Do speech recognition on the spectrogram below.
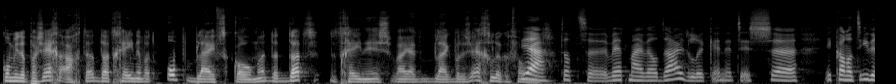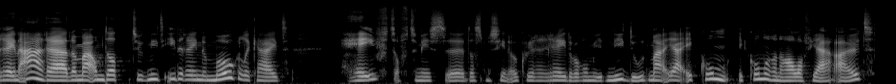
kom je er pas echt achter datgene wat op blijft komen, dat dat hetgene is waar je blijkbaar dus echt gelukkig van ja, wordt. dat eh, werd mij wel duidelijk. En het is, eh, ik kan het iedereen aanraden, maar omdat natuurlijk niet iedereen de mogelijkheid heeft, of tenminste, eh, dat is misschien ook weer een reden waarom je het niet doet. Maar ja, ik kon, ik kon er een half jaar uit.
